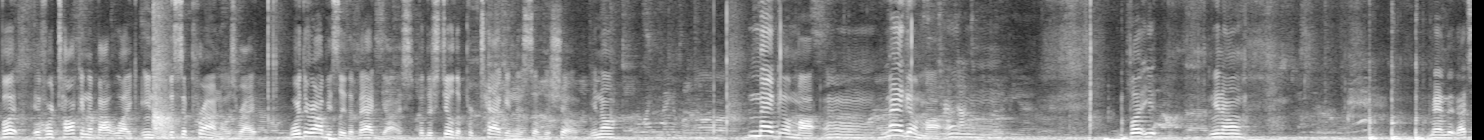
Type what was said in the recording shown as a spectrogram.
But if we're talking about like you know The Sopranos, right? Where they're obviously the bad guys, but they're still the protagonists of the show, you know? Megama, uh, Megama. Turns out to be Uh, good at the end. but you, you know, man, that's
